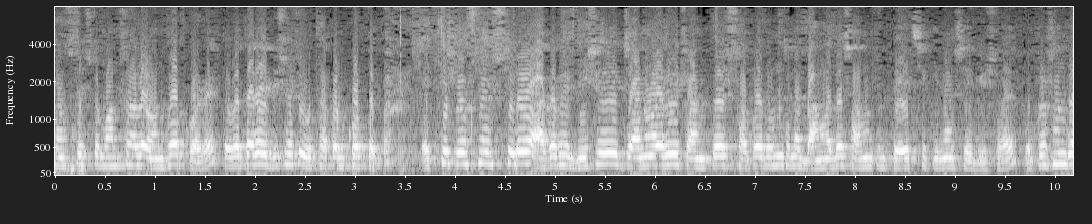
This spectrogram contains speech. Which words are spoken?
সংশ্লিষ্ট মন্ত্রণালয় অনুভব করে, তবে তারা এই বিষয়টি উত্থাপন করতে পারে। একটি প্রশ্ন ছিল আগামী বিশে জানুয়ারি ট্রাম্পের শপথ অনুষ্ঠানে বাংলাদেশ আমন্ত্রণ পেয়েছে কিনা সেই বিষয়ে। এ প্রসঙ্গে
